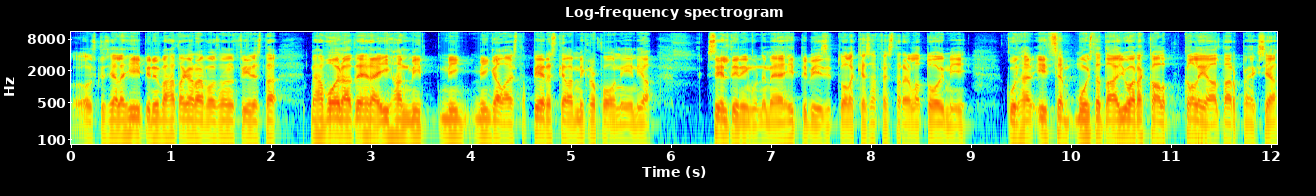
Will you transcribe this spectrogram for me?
olisiko siellä hiipinyt vähän takaraivoon sellainen fiilis, että mehän voidaan tehdä ihan mi, mi, minkälaista piereskellä mikrofoniin ja silti niin kuin ne meidän hittibiisit tuolla kesäfestareilla toimii, kun hän itse muistetaan juoda kal- kaljaa tarpeeksi. Ja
